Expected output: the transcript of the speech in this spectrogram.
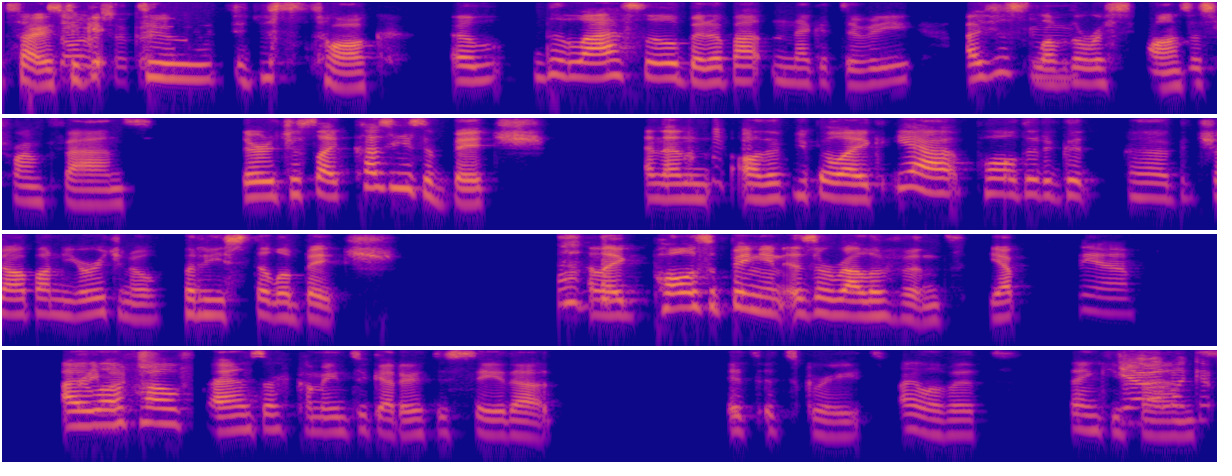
Sorry to get to to just talk uh, the last little bit about negativity. I just love Mhm. the responses from fans. They're just like, "Cause he's a bitch," and then other people like, "Yeah, Paul did a good uh, good job on the original, but he's still a bitch." And, like Paul's opinion is irrelevant. Yep, yeah. I love much. how fans are coming together to say that. It's it's great. I love it. Thank you, Yeah, fans. like.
